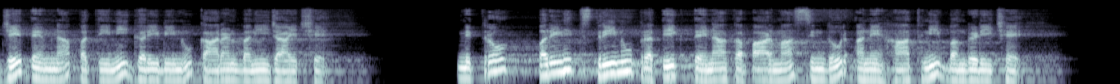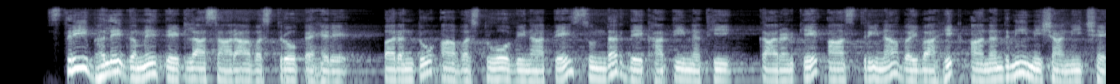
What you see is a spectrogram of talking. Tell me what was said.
જે તેમના પતિની ગરીબીનું કારણ બની જાય છે. મિત્રો, પરિણિત સ્ત્રીનું પ્રતીક તેના કપાળમાં સિંદૂર અને હાથની બંગડી છે. સ્ત્રી ભલે ગમે તેટલા સારા વસ્ત્રો પહેરે, પરંતુ આ વસ્તુઓ વિના તે સુંદર દેખાતી નથી, કારણ કે આ સ્ત્રીના વૈવાહિક આનંદની નિશાની છે.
